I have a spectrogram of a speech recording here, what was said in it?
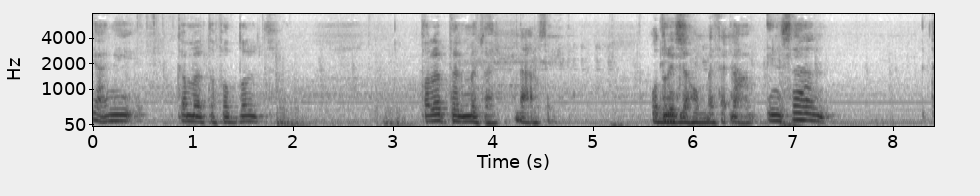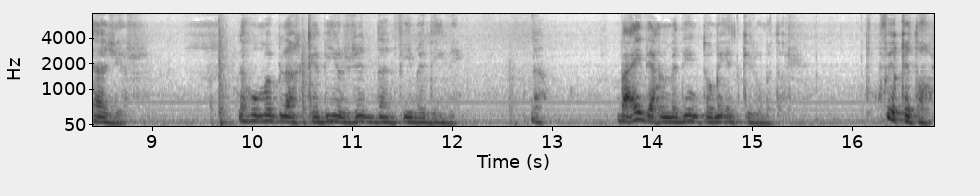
يعني كما تفضلت طلبت المثل. نعم سيدي واضرب إنس- لهم مثلا. نعم. إنسان تاجر. له مبلغ كبير جدا في مدينة. نعم. بعيدة عن مدينته 100 كيلومتر. وفي قطار.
